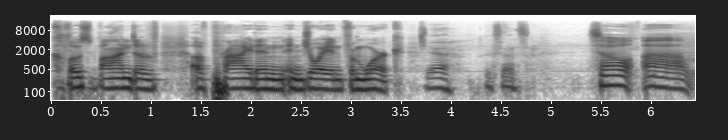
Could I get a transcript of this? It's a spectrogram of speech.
close bond of of pride and, and joy and from work. yeah, makes sense. So, um,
